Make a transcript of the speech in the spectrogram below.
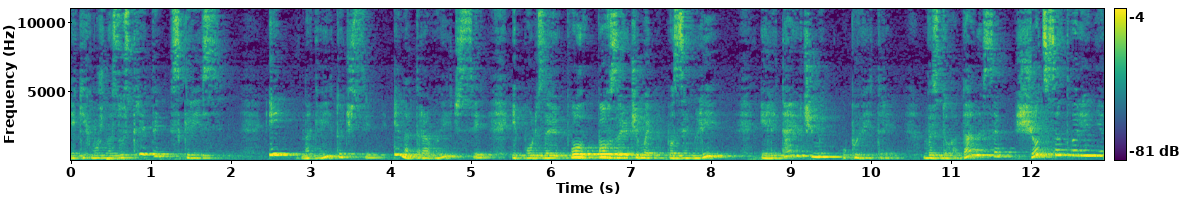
яких можна зустріти скрізь. І на квіточці, і на травичці, і пользаю- пов- повзаючими по землі, і літаючими у повітрі. Ви здогадалися, що це за творіння,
